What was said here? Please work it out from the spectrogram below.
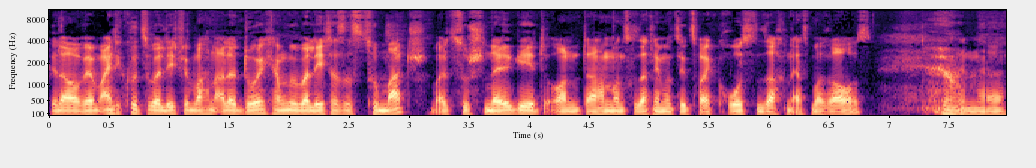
genau. Wir haben eigentlich kurz überlegt, wir machen alle durch, haben überlegt, das ist too much, weil es zu schnell geht und dann haben wir uns gesagt, nehmen wir uns die zwei großen Sachen erstmal raus. Ja. Denn äh,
